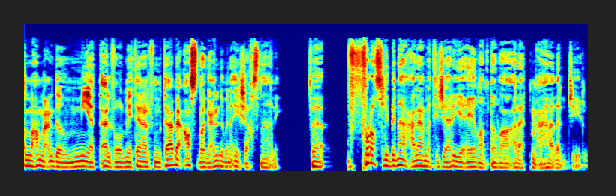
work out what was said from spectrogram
اللهم عنده مية ألف أو 200 ألف متابع أصدق عنده من أي شخص ثاني ففرص لبناء علامة تجارية أيضا تضاءلت مع هذا الجيل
